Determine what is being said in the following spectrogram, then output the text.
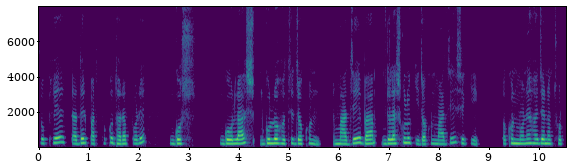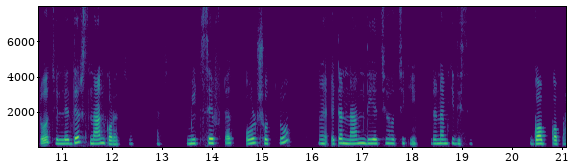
চোখে তাদের পার্থক্য ধরা পড়ে। গোস, গোলাসগুলো হচ্ছে যখন মাজে বা গ্লাসগুলো কি? যখন মাজে সে কি? তখন মনে হয় যেন ছোট ছেলেদের স্নান করাচ্ছে। আচ্ছা মিট ওর শত্রু এটার নাম দিয়েছে হচ্ছে কি? এটার নাম কি দিছে? গপ কপা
